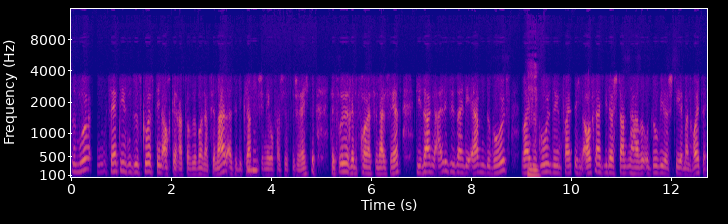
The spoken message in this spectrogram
Sumur fährt diesen Diskurs, den auch der Rassemblement National, also die klassische mhm. neofaschistische Rechte, der früheren Front National fährt, die sagen alle, sie seien die Erben de Gaulles, weil mhm. de Gaulle dem feindlichen Ausland widerstanden habe und so widerstehe man heute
